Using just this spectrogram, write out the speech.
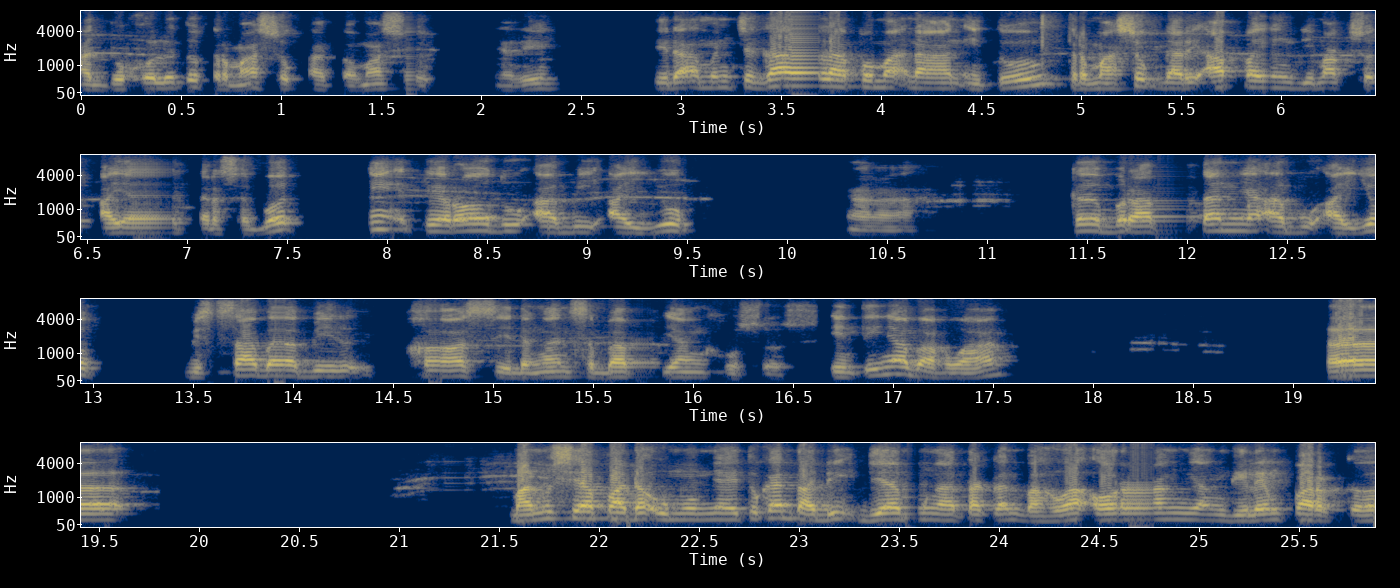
ad-dukhul itu termasuk atau masuk. Jadi tidak mencegahlah pemaknaan itu termasuk dari apa yang dimaksud ayat tersebut. I'tiradu abi ayyub. Nah, keberatannya Abu Ayyub bisa babil khasi dengan sebab yang khusus. Intinya bahwa eh, manusia pada umumnya itu kan tadi dia mengatakan bahwa orang yang dilempar ke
